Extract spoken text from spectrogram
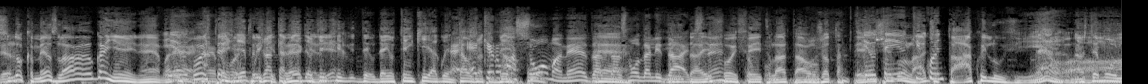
nesse mesmo lá eu ganhei, né? Mas Eu- depois É, tem por exemplo, JB, eu, tenho que, daí eu tenho que aguentar É, o é que era JB. uma soma, né? da- É, das modalidades, e daí né? foi feito lá, tá, o JP Eu chegou lá de taco e luvinha. É, nós temos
